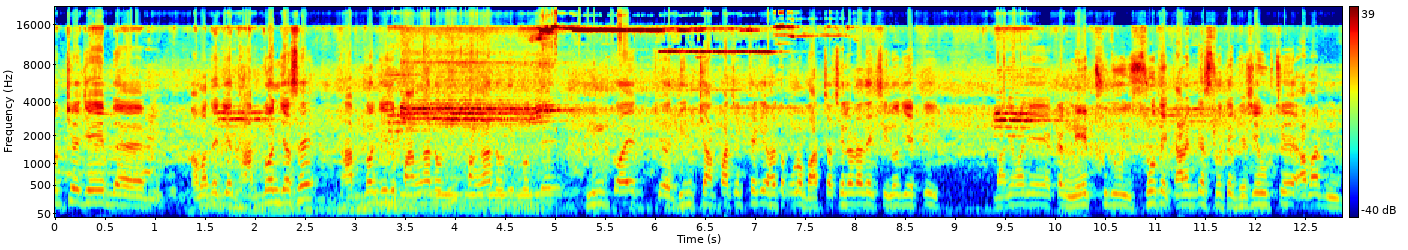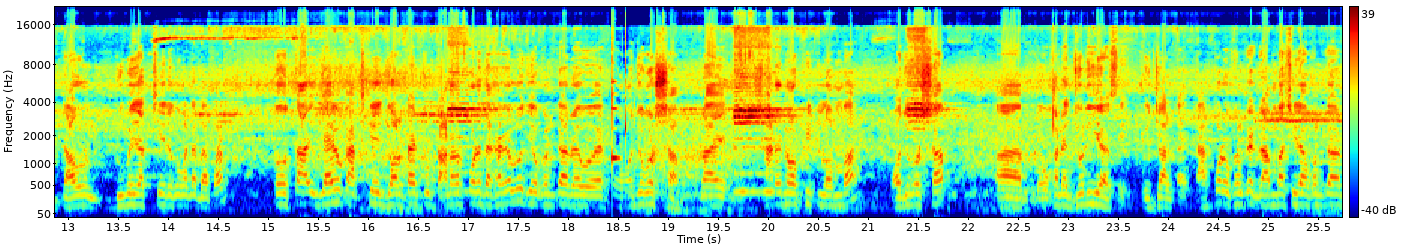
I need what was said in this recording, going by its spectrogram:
হচ্ছে যে আমাদের যে ধাপগঞ্জ আছে, ধাপগঞ্জে যে পাঙ্গা নদী, পাঙ্গা নদীর মধ্যে দিন কয়েক, দিন চার পাঁচের থেকে হয়তো কোনো বাচ্চা ছেলেরা দেখছিল যে একটি মাঝে মাঝে একটা নেট শুধু ওই স্রোতে কারেন্টের স্রোতে ভেসে উঠছে, আবার ডাউন ডুবে যাচ্ছে, এরকম একটা ব্যাপার। তো তাই যাই হোক, আজকে জলটা একটু টানার পরে দেখা গেল যে ওখানকার একটা অজগর সাপ, প্রায় সাড়ে ন ফিট লম্বা অজগর সাপ ওখানে জড়িয়ে আছে ওই জালটায়। তারপর ওখানকার গ্রামবাসীরা ওখানকার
